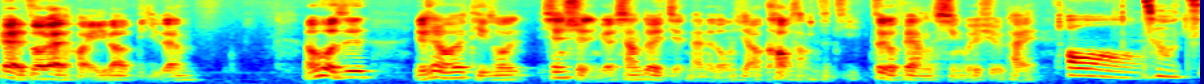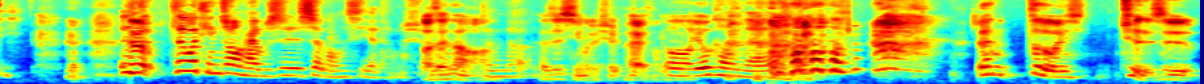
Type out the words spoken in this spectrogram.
开始做开始怀疑到底这样。然后或者是有些人会提说，先选一个相对简单的东西，要犒赏自己，这个非常的行为学派哦，超级。这这位听众还不是社工系的同学啊、哦，真的、哦，真的，他是行为学派的同学，哦，有可能。但这个东西确实是。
